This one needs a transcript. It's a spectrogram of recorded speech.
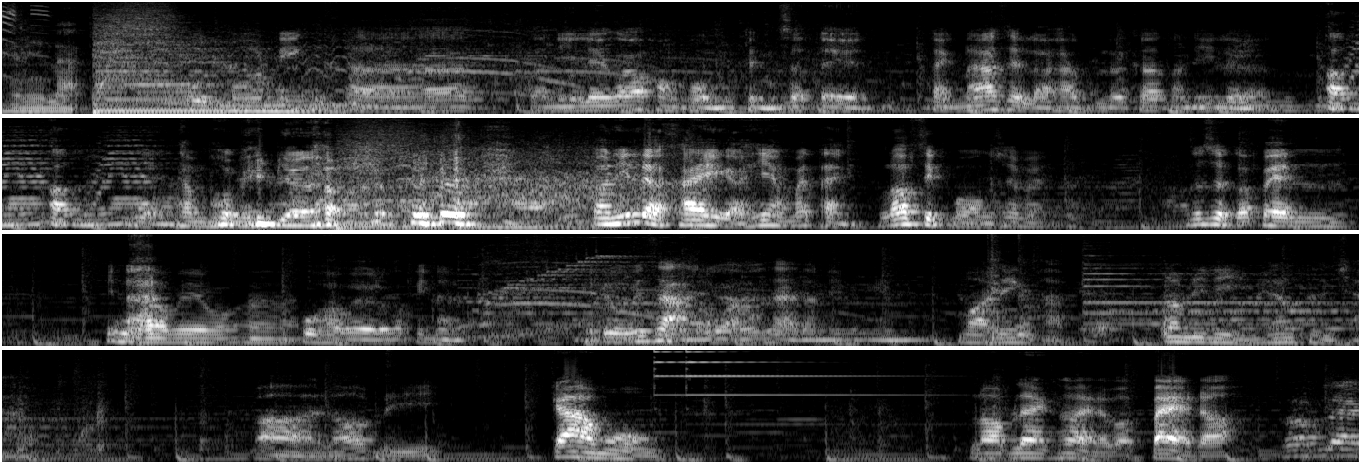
แค่นี้แหละๆ Good morning ครับตอนนี้เรียกว่าของผมถึงสเตจแต่งหน้าเสร็จแล้วครับ แล้วก็ตอนนี้เหลืออังอังเหลือทำผมอีกเดียวแล้ว ตอนนี้เหลือใครอีกอะที่ยังไม่แต่งรอบ10โมงใช่ไหมรู้สึกก็เป็นพี่นัทพาเวลอ่าครูพาเวลแล้วก็พี่นัทไปดูพี่สายดีกว่าพี่สายตอนนี้เป็นไงมอร์นิ่งครับ รอบดีๆ ไม่ต้องตื่นเช้า อ่ารอบนี้9โมง รอบแรกเท่าไหร่แล้ววะ8เหรอรอบแรก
